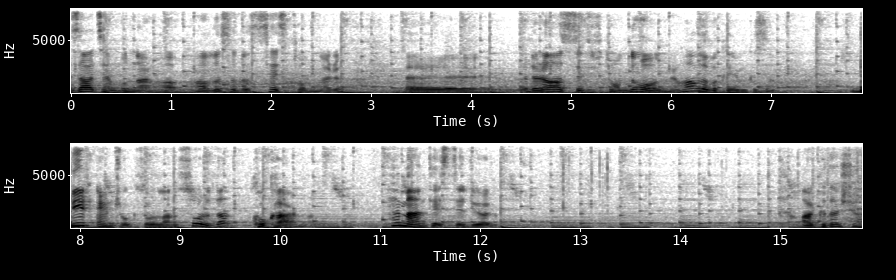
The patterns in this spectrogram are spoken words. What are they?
E Zaten bunlar hav- havlasa da ses tonları eee böyle rahatsız edici tonda olmuyor. Havla bakayım kızım. Bir en çok sorulan soru da kokar mı? Hemen test ediyorum. Arkadaşlar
